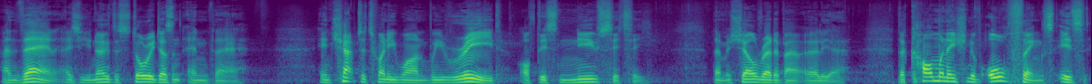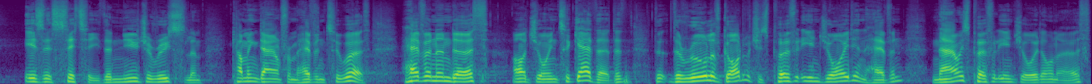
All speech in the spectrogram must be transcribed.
And then, as you know, the story doesn't end there. In chapter 21, we read of this new city that Michelle read about earlier. The culmination of all things is, is a city, the New Jerusalem, coming down from heaven to earth. Heaven and earth are joined together. The, the, the, rule of God, which is perfectly enjoyed in heaven, now is perfectly enjoyed on earth,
